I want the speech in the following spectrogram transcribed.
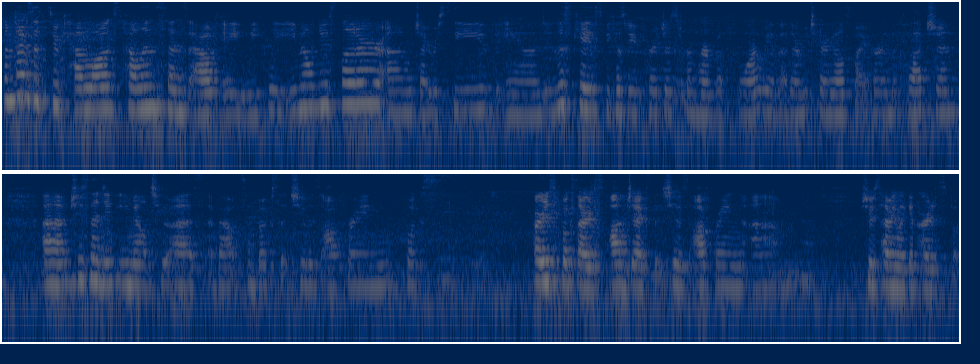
sometimes it's through catalogs. Helen sends out a weekly email newsletter, um, which I receive. And in this case, because we purchased from her before, we have other materials by her in the collection. Um, she sent an email to us about some books that she was offering, books, artist books, artist objects that she was offering. She was having like an artist book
